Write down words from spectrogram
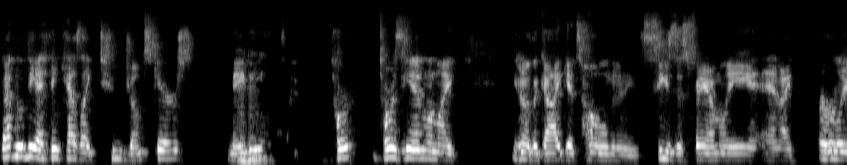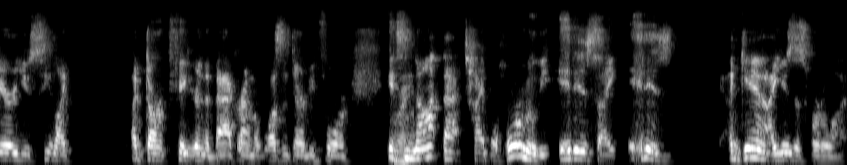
that movie I think has like two jump scares, maybe. Mm-hmm. Tor- towards the end when like you know the guy gets home and he sees his family and i earlier you see like a dark figure in the background that wasn't there before. It's Right. not that type of horror movie. It is like it is again i use this word a lot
